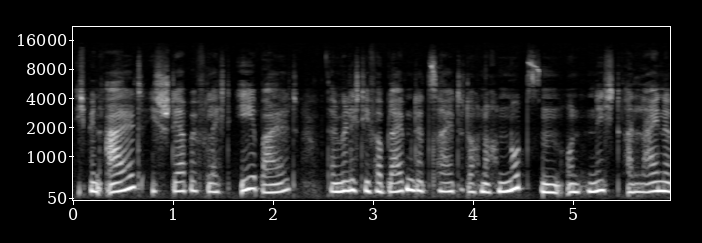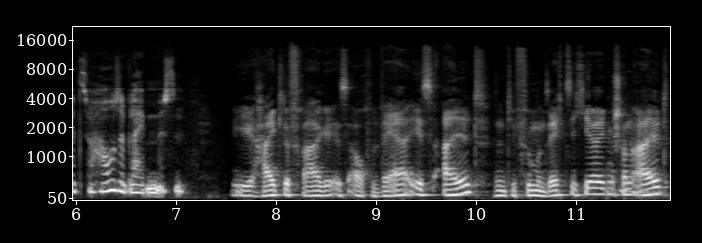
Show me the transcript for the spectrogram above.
ich bin alt, ich sterbe vielleicht eh bald, dann will ich die verbleibende Zeit doch noch nutzen und nicht alleine zu Hause bleiben müssen. Die heikle Frage ist auch, wer ist alt? Sind die 65-Jährigen schon alt?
